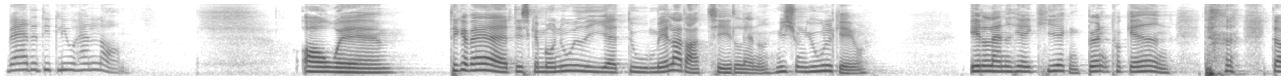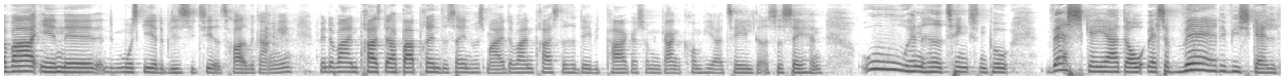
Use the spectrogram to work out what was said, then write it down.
Hvad er det, dit liv handler om? Og øh, det kan være, at det skal munde ud i, at du melder dig til et eller andet. Mission julegave. Et eller andet her i kirken. Bøn på gaden. Der, der var en, øh, måske er det blevet citeret 30 gange, ikke? men der var en præst, der har bare printet sig ind hos mig. Der var en præst, der hed David Parker, som engang kom her og talte, og så sagde han, uh, han havde tænkt sådan på, hvad skal jeg dog, altså hvad er det, vi skal?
